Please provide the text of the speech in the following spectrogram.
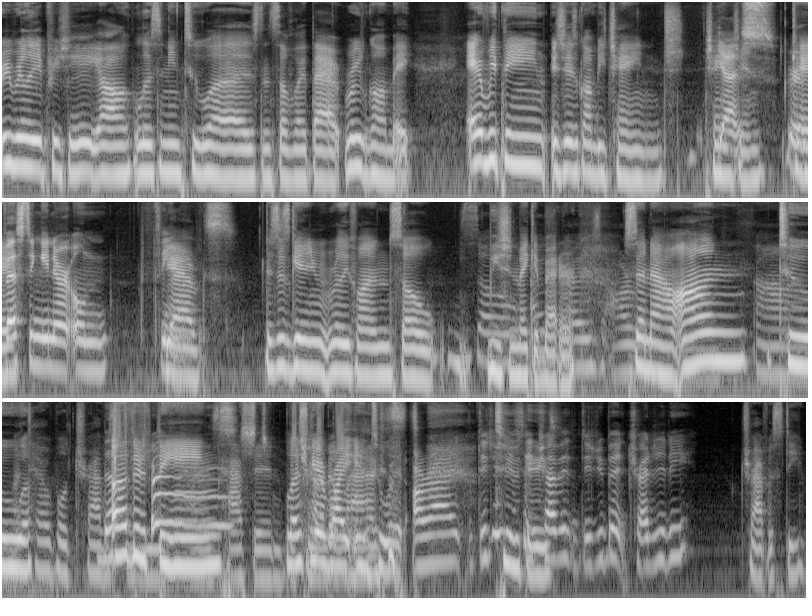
we really appreciate y'all listening to us and stuff like that. We're gonna make everything is just gonna be changed, changing. Yes, we're okay? investing in our own things. Yeah. This is getting really fun, so, we should make it better. So now on Um, to terrible other things. happened. Let's get right relax. into it. All right, Did you Two just say days. Travis? Did you meant tragedy? travesty.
